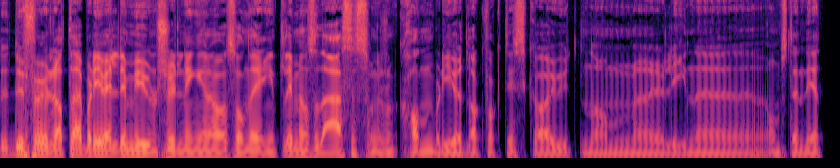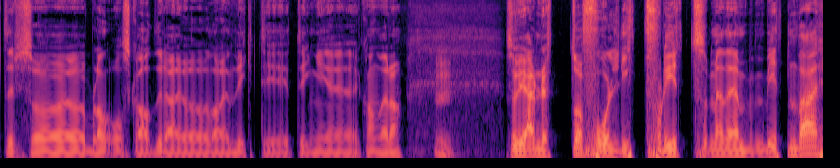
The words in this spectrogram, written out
du, du føler at det blir veldig mye unnskyldninger og sånn, egentlig, men altså, det er sesonger som kan bli ødelagt, faktisk, av utenomliggende omstendigheter. Så, og skader er jo da en viktig ting, eh, kan være. Mm. Så vi er nødt til å få litt flyt med den biten der,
